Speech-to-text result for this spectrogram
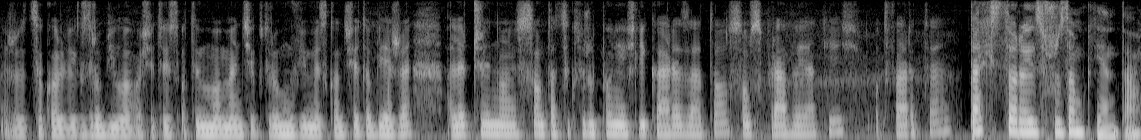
że cokolwiek zrobiła. Właśnie to jest o tym momencie, w którym mówimy, skąd się to bierze. Ale czy no, są tacy, którzy ponieśli karę za to? Są sprawy jakieś otwarte? Ta historia jest już zamknięta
